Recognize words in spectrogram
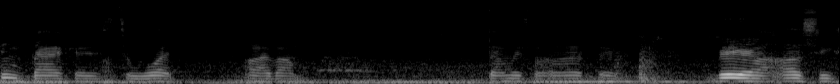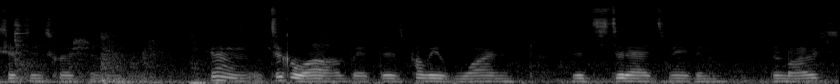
think back as to what I've um done with my life and really uh, asked the acceptance question. It took a while, but there's probably one that stood out to me the, the most.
